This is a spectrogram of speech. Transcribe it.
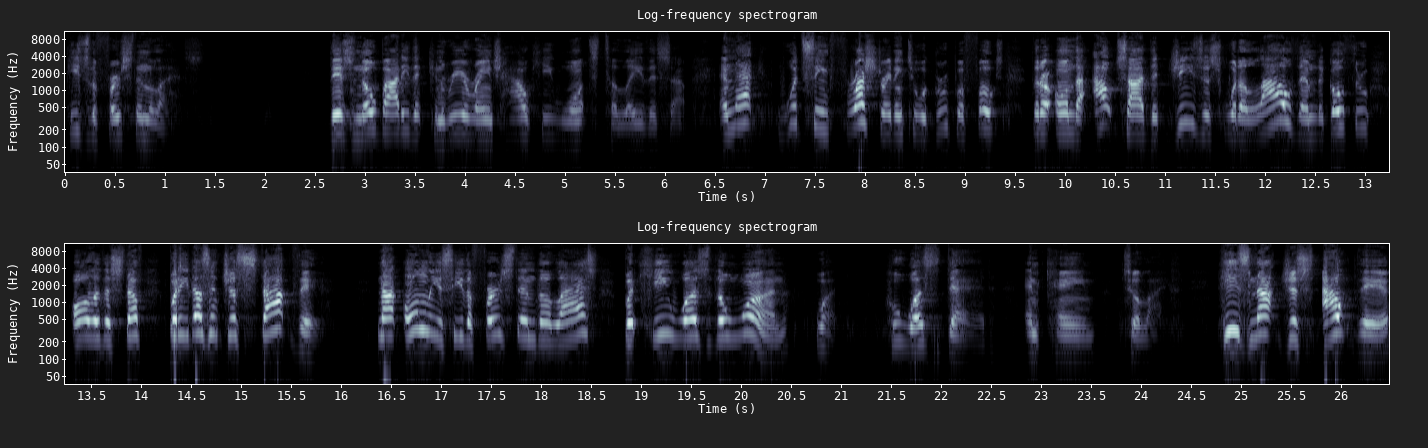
He's the first and the last. There's nobody that can rearrange how he wants to lay this out. And that would seem frustrating to a group of folks that are on the outside that Jesus would allow them to go through all of this stuff, but he doesn't just stop there. Not only is he the first and the last, but he was the one, what? Who was dead and came to life. He's not just out there.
